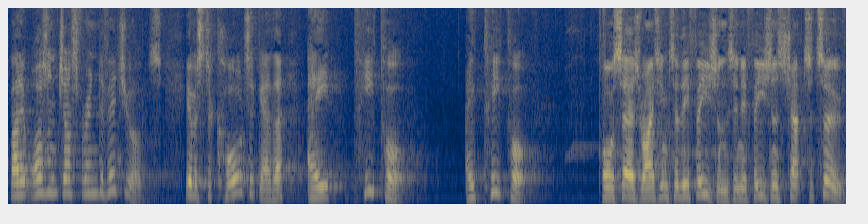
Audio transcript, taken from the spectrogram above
But it wasn't just for individuals, it was to call together a people. A people. Paul says, writing to the Ephesians in Ephesians chapter 2,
